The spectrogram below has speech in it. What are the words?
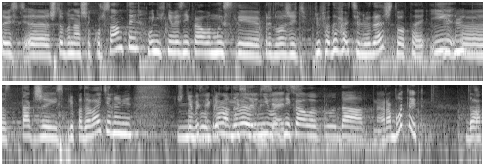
То есть, э, чтобы наши курсанты, у них не возникало мысли предложить преподавателю да, что-то. И э, также и с преподавателями. Не чтобы возникало преподава- мысли Не взять. возникало, да, Работает? да.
